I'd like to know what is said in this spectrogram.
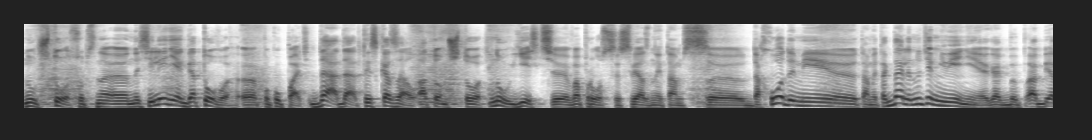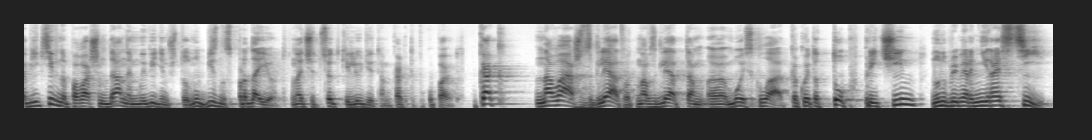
Ну, что, собственно, население готово покупать. Да, да, ты сказал о том, что, ну, есть вопросы связанные там с э, доходами э, там, и так далее. Но тем не менее, как бы объективно по вашим данным мы видим, что ну, бизнес продает. Значит, все-таки люди там как-то покупают. Как на ваш взгляд, вот на взгляд там э, мой склад, какой-то топ причин, ну, например, не расти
